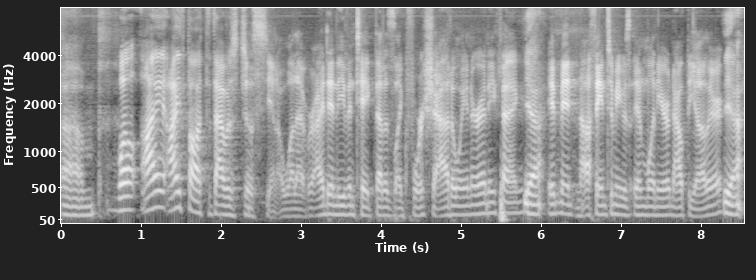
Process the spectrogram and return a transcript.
Well, I, I thought that that was just, you know, whatever. I didn't even take that as like foreshadowing or anything. Yeah. It meant nothing to me. It was in one ear and out the other. yeah,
